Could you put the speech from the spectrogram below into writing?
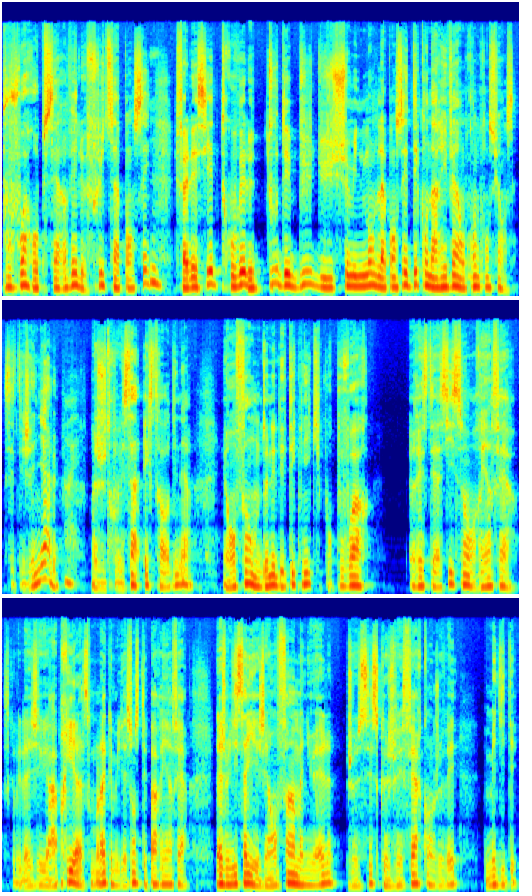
pouvoir observer le flux de sa pensée. Mm. Il fallait essayer de trouver le tout début du cheminement de la pensée dès qu'on arrivait à en prendre conscience. C'était génial. Moi, je trouvais ça extraordinaire. Et enfin, on me donnait des techniques pour pouvoir rester assis sans rien faire. Parce que là, j'ai appris à ce moment-là que la méditation, c'était pas rien faire. Là, je me dis, ça y est, j'ai enfin un manuel. Je sais ce que je vais faire quand je vais méditer.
